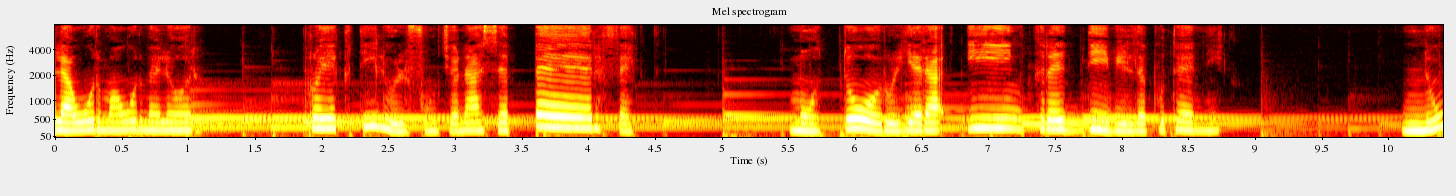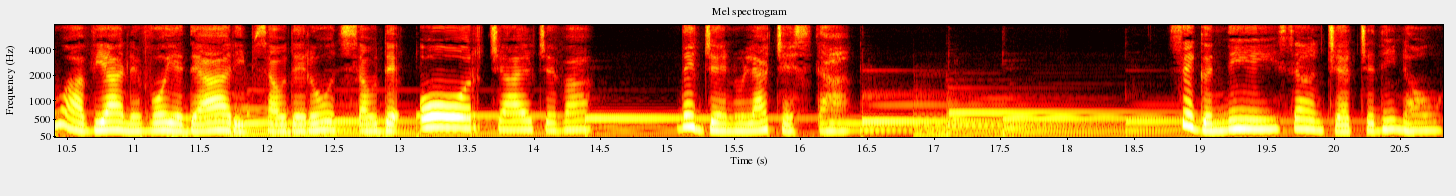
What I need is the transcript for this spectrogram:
La urma urmelor, proiectilul funcționase perfect. Motorul era incredibil de puternic. Nu avea nevoie de aripi sau de roți sau de orice altceva de genul acesta. Se gândi să încerce din nou.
